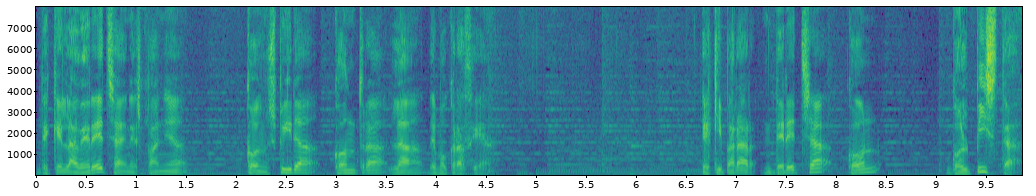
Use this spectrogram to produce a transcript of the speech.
de que la derecha en España conspira contra la democracia. Equiparar derecha con golpista.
